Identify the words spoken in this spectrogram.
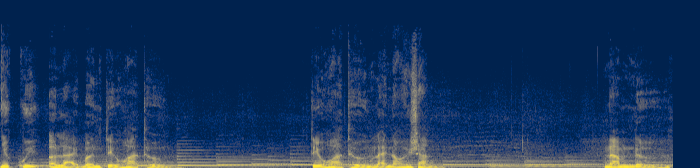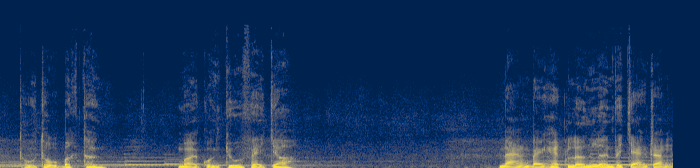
Nhất quyết ở lại bên tiểu hòa thượng. Tiểu hòa thượng lại nói rằng, Nam nữ thủ thù bất thân, Mời quận chúa về cho. Nàng bèn hét lớn lên với chàng rằng,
